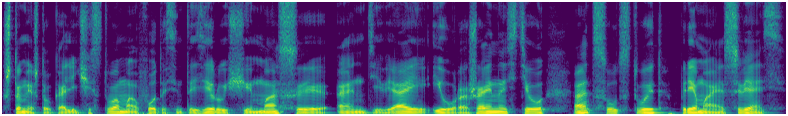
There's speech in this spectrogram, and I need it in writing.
что между количеством фотосинтезирующей массы NDVI и урожайностью отсутствует прямая связь.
